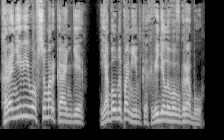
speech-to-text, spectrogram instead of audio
Хоронили его в Самарканде. Я был на поминках, видел его в гробу.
